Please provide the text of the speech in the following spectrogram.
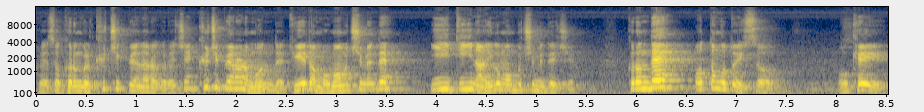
그래서 그런 걸 규칙 변화라 그러지. 규칙 변화는 뭔데? 뒤에다 뭐만 붙이면 돼? ed나 이것만 붙이면 되지. 그런데 어떤 것도 있어. 오케이.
